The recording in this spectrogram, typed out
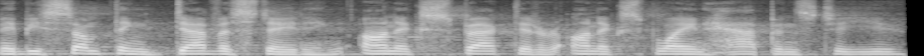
Maybe something devastating, unexpected, or unexplained happens to you.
